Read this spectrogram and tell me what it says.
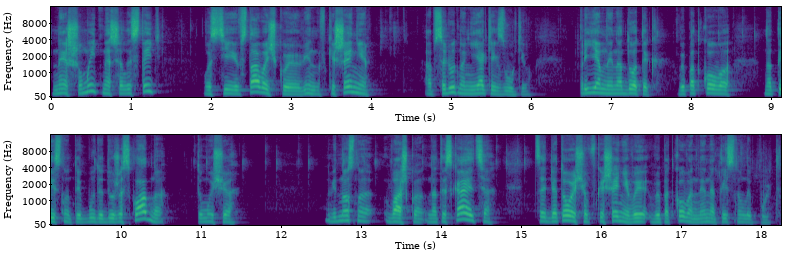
не шумить, не шелестить. Ось цією вставочкою він в кишені абсолютно ніяких звуків. Приємний на дотик випадково натиснути буде дуже складно, тому що відносно важко натискається. Це для того, щоб в кишені ви випадково не натиснули пульт.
